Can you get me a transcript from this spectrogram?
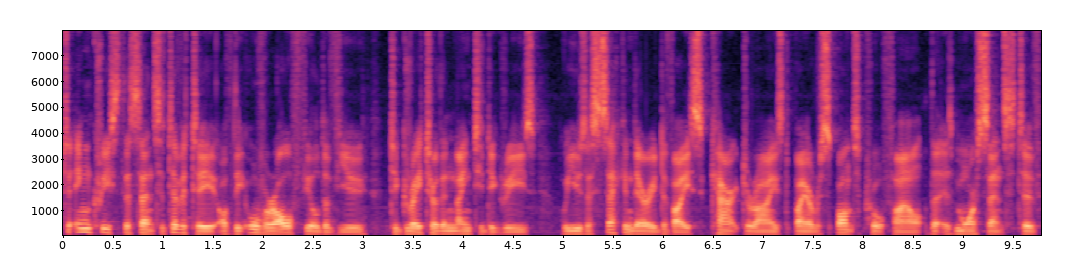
To increase the sensitivity of the overall field of view to greater than 90 degrees, we use a secondary device characterised by a response profile that is more sensitive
